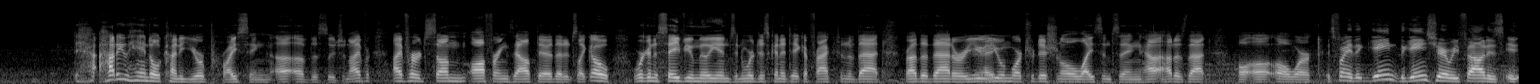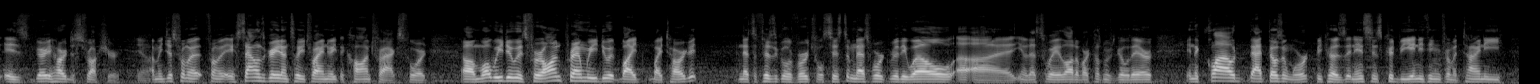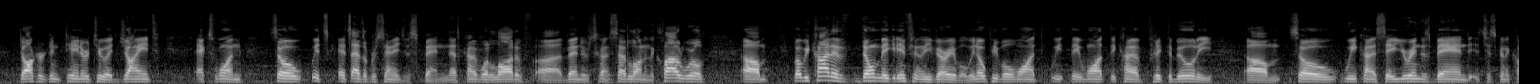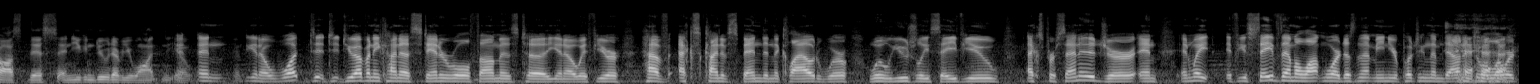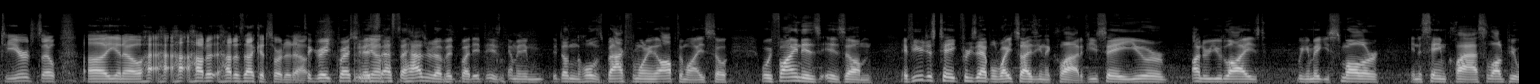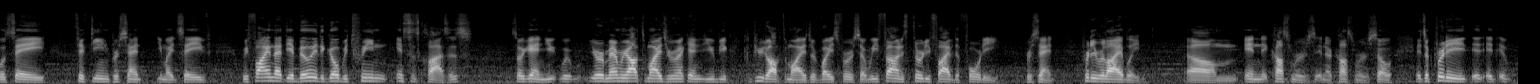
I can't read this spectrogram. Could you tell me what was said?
how do you handle kind of your pricing uh, of the solution? I've, I've heard some offerings out there that it's like, oh, we're going to save you millions and we're just going to take a fraction of that rather that, or are you, right. you a more traditional licensing? How, how does that all, all, work? It's funny, the gain, the gain share we found is, is very hard to structure. Yeah. I mean, just from a, from a, it sounds great until you try and make the contracts for it. Um, what we do is for on-prem, we do it by, by target and that's a physical or virtual system. That's worked really well. Uh, uh, you know, that's the way a lot of our customers go there. In the cloud, that doesn't work because an instance could be anything from a tiny Docker container to a giant X1. So it's, it's as a percentage of spend. That's kind of what a lot of uh, vendors kind of settle on in the cloud world. Um, but we kind of don't make it infinitely variable. We know people want, we, they want the kind of predictability um, so we kind of say, you're in this band, it's just going to cost this, and you can do whatever you want. You know. And you know, what do, do, you have any kind of standard rule of thumb as to you know if you have X kind of spend in the cloud, we'll usually save you X percentage, or and and wait, if you save them a lot more, doesn't that mean you're pushing them down into a lower tier? So uh, you know, how, do, how does that get sorted out? That's a great question. Yeah. that's the hazard of it, but it is. I mean, it doesn't hold us back from wanting to optimize. So what we find is is um, if you just take, for example, right sizing the cloud. If you say you're underutilized, we can make you smaller in the same class. A lot of people would say 15% you might save. We find that the ability to go between instance classes, so again, you, you're a memory optimizer, and you be a compute optimizer, vice versa. We found it's 35 to 40%, pretty reliably um, in the customers, in our customers. So it's a pretty, it, it,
